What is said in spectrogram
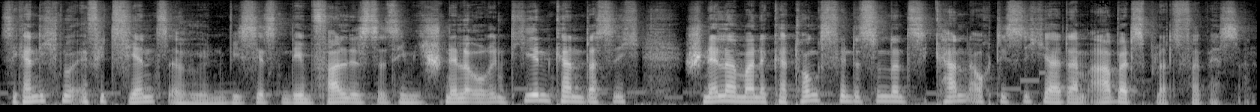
Sie kann nicht nur Effizienz erhöhen, wie es jetzt in dem Fall ist, dass ich mich schneller orientieren kann, dass ich schneller meine Kartons finde, sondern sie kann auch die Sicherheit am Arbeitsplatz verbessern.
